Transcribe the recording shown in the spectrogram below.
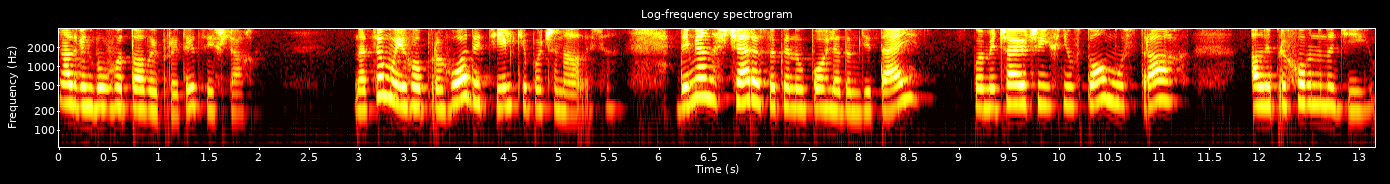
Але він був готовий пройти цей шлях. На цьому його пригоди тільки починалися. Дем'ян ще раз окинув поглядом дітей, помічаючи їхню втому, страх, але приховану надію.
